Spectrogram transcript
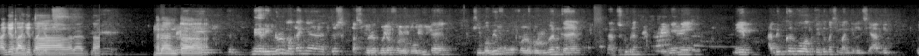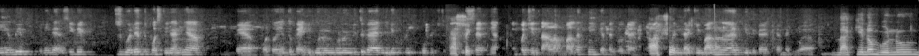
Lanjut, lanjut, lanjut. Ada anta. dengerin dulu makanya terus pas gue udah gue udah follow Bobby kan si Bobby mau follow gue duluan kan nah terus gue bilang ini nih Bib Abib kan gue waktu itu masih manggil si Abib iya Bib ini gak sih Bib terus gue lihat tuh postingannya kayak fotonya tuh kayak di gunung-gunung gitu kan jadi gue gue pikir Asik. setnya pecinta alam banget nih kata gue kan Asik. mendaki banget gitu kan kata gue Daki dong gunung.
